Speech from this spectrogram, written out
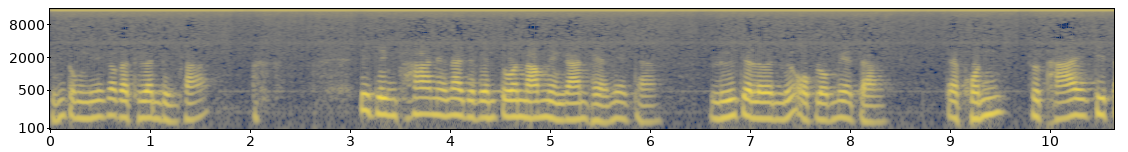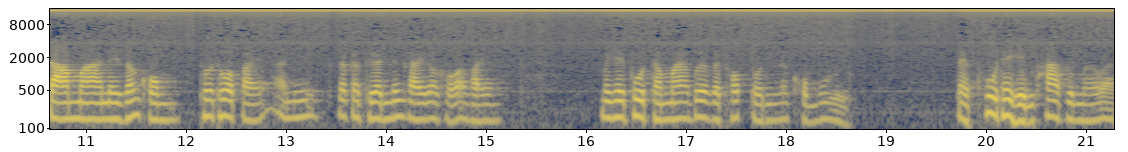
ถึงตรงนี้ก็กระเทือนถึงพระที่จริงพระเนี่ยน่าจะเป็นตัวนำอย่างการแผ่เมตตา หรือเจริญหรืออบรมเมตตา แต่ผลสุดท้ายที่ตามมาในสังคม ทั่วๆไป อันนี้ถ้ากระเทือนถึงใครก็ขออภัยไม่ใช่พูดธรรมะเพื่อกระทบตนและข่มผู้อื่นแต่พูดให้เห็นภาพขึ้นมาว่า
